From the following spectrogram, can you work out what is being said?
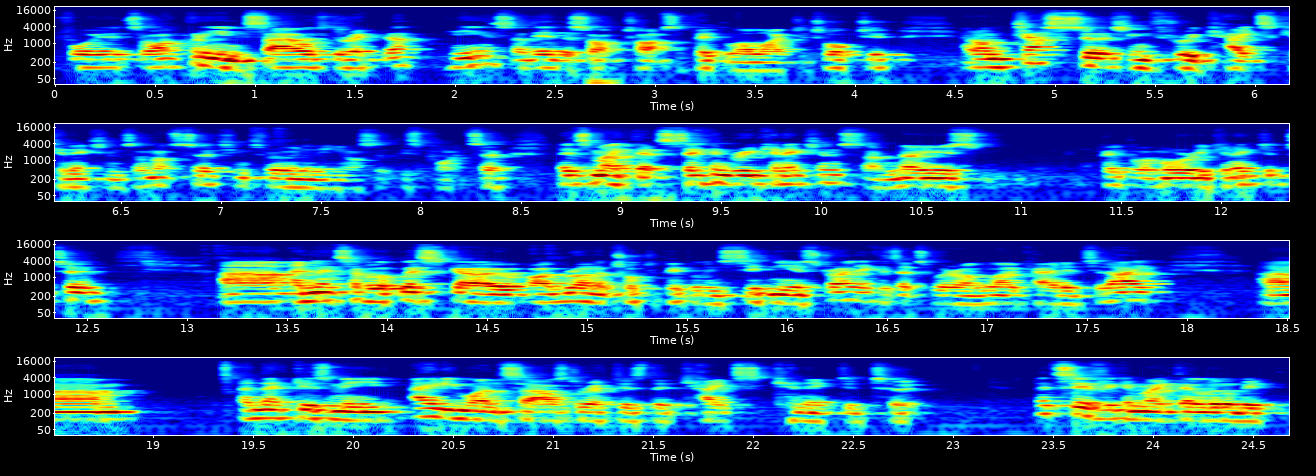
for you. So I'm putting in sales director here. So they're the types of people I like to talk to, and I'm just searching through Kate's connections. I'm not searching through anything else at this point. So let's make that secondary connection. So no use people I'm already connected to. Uh, and let's have a look. Let's go. I want to talk to people in Sydney, Australia, because that's where I'm located today. Um, and that gives me 81 sales directors that Kate's connected to. Let's see if we can make that a little bit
